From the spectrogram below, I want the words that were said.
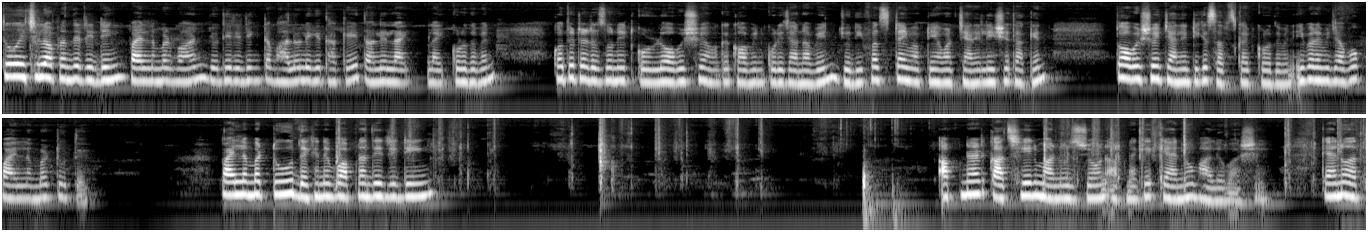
তো এই ছিল আপনাদের রিডিং ফাইল নাম্বার ওয়ান যদি রিডিংটা ভালো লেগে থাকে, তাহলে লাইক লাইক করে দেবেন। কতটা রেজোনেট করল অবশ্যই আমাকে কমেন্ট করে জানাবেন। যদি ফার্স্ট টাইম আপনি আমার চ্যানেলে এসে থাকেন, তো অবশ্যই চ্যানেলটিকে সাবস্ক্রাইব করে দেবেন। এবার আমি যাব পাইল নাম্বার টুতে পাইল নাম্বার টু দেখে নেব আপনাদের রিডিং আপনার কাছের মানুষজন আপনাকে কেন ভালোবাসে? কেন এত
